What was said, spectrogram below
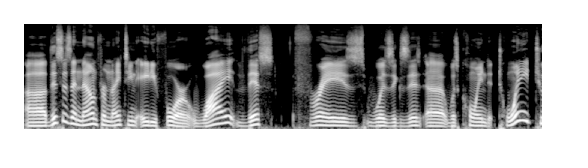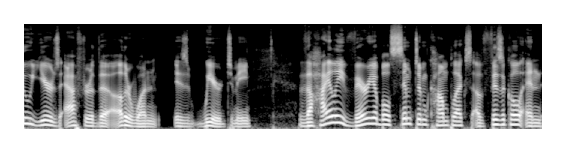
Uh, this is a noun from 1984. Why this phrase was exist uh, was coined 22 years after the other one is weird to me. The highly variable symptom complex of physical and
